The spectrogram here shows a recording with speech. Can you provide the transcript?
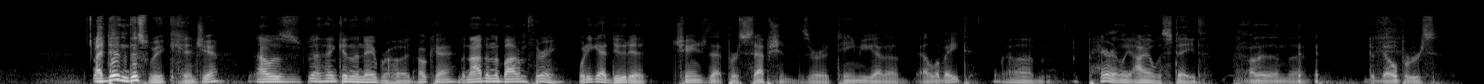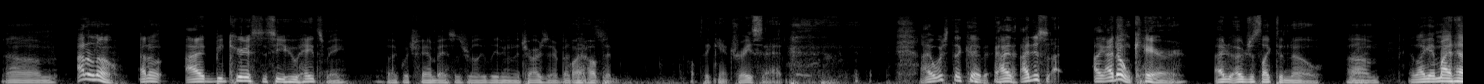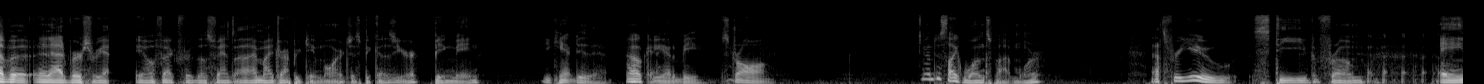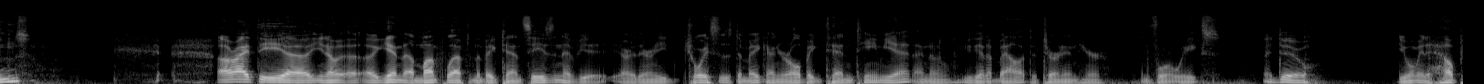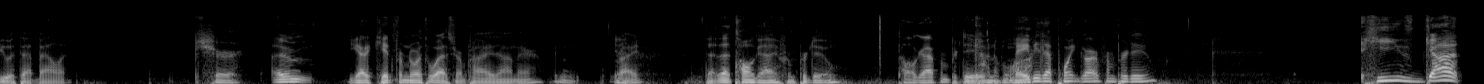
I didn't this week. Didn't you? I was, I think, in the neighborhood, Okay. but not in the bottom three. What do you got to do to change that perception? Is there a team you got to elevate Um, apparently, Iowa State. other than the the dopers? Um, I don't know. I don't. I'd be curious to see who hates me. Like which fan base is really leading the charge there. But Well, I hope that hope they can't trace that. I wish they could. I, I just I, I don't care. I I would just like to know. Um, and like it might have a, an adverse rea- you know effect for those fans. I, I might drop your team more just because you're being mean. You can't do that. Okay. You got to be strong. Yeah, just like one spot more. That's for you, Steve from Ames. All right, the uh, you know uh, again a month left in the Big Ten season. Have you are there any choices to make on your All Big Ten team yet? I know you got a ballot to turn in here in four weeks. I do. Do you want me to help you with that ballot? Sure. Um, You got a kid from Northwestern probably down there, yeah, right? That that tall guy from Purdue. Tall guy from Purdue, Kind of maybe that point guard from Purdue, He's got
